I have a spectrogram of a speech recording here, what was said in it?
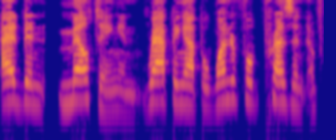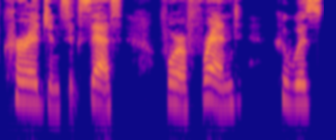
I had been melting and wrapping up a wonderful present of courage and success for a friend who was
